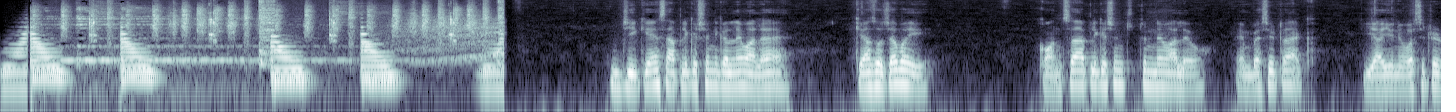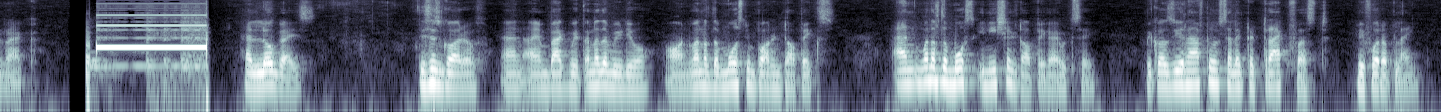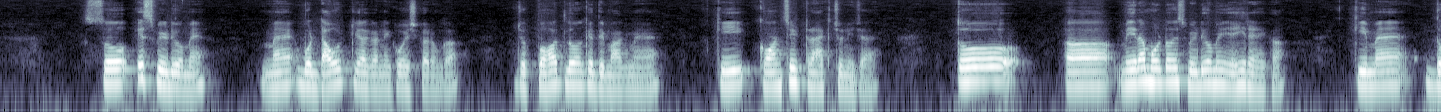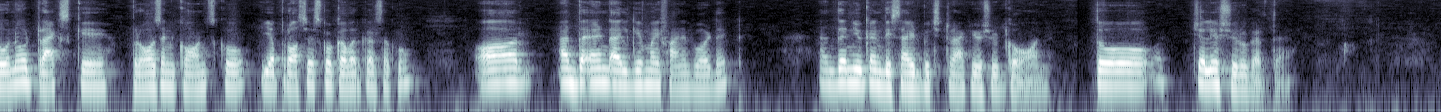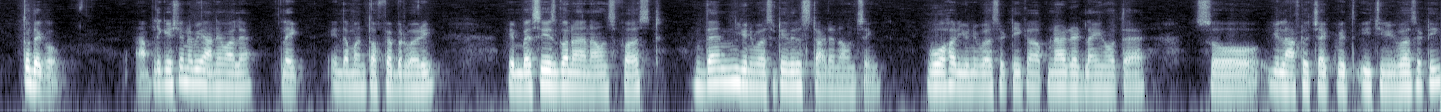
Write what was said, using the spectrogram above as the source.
जी के S application निकलने वाला है? क्या सोचा भाई? कौन सा एप्लीकेशन चुनने वाले हो? एम्बेसी ट्रैक या university track hello guys this is Gaurav and I am back with another video on one of the most important topics and one of the most initial topic I would say because you have to select a track first before applying so so, इस video में मैं वो doubt clear करने की कोशिश करूँगा जो बहुत लोगों के दिमाग में है कि कौन सी ट्रैक चुनी जाए। तो आ, मेरा मोटो इस वीडियो में यही रहेगा कि मैं दोनों ट्रैक्स के प्रोज एंड कॉन्स को या प्रोसेस को कवर कर सकूँ और at the end I give my final word it and then you can decide which track you should go on तो चलिए शुरू करते हैं। तो देखो एप्लीकेशन अभी आने वाला है like in the month of February embassy is gonna announce first then university will start announcing वो हर यूनिवर्सिटी का अपना डेडलाइन होता है so you'll have to check with each university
